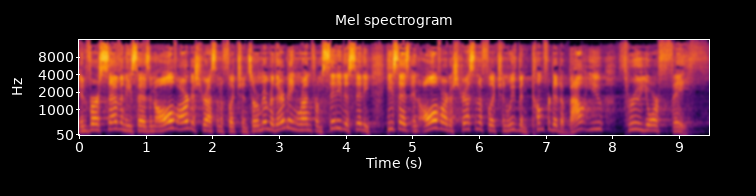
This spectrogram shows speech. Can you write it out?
In verse 7, he says, In all of our distress and affliction, so remember, they're being run from city to city. He says, In all of our distress and affliction, we've been comforted about you through your faith.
